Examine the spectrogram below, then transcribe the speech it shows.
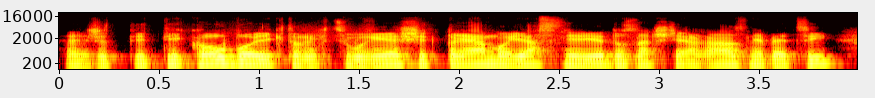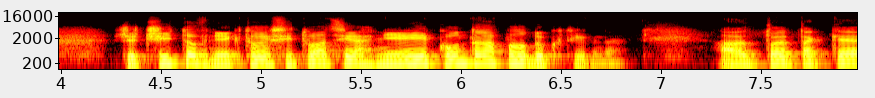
že tí, tí kouboji, ktorí chcú riešiť priamo, jasne, jednoznačne a rázne veci, že či to v niektorých situáciách nie je kontraproduktívne. Ale to je také,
